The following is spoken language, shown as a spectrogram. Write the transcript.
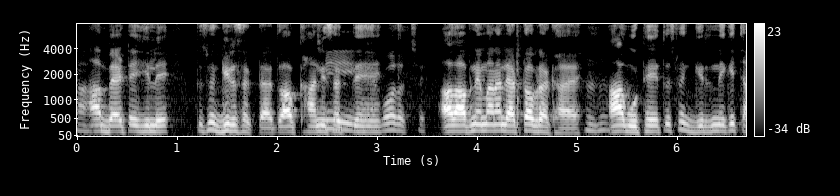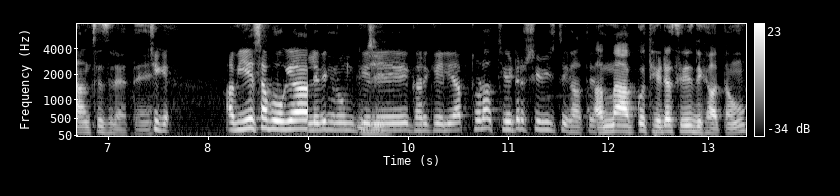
आप बैठे हिले तो इसमें गिर सकता है तो आप खा नहीं सकते हैं बहुत अच्छे। अब आपने माना लैपटॉप रखा है आप उठे तो इसमें गिरने के चांसेस रहते हैं। ठीक है। अब ये सब हो गया लिविंग रूम के लिए घर के लिए। आप थोड़ा थिएटर सीरीज़ दिखाते हैं। अब मैं आपको थिएटर सीरीज़ दिखाता हूँ।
